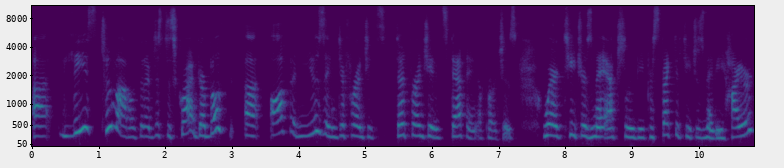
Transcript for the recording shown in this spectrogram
Uh, these two models that I've just described are both uh, often using differentiated, differentiated staffing approaches where teachers may actually be, prospective teachers may be hired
